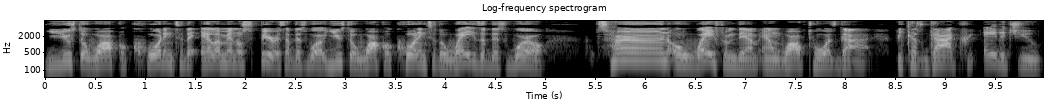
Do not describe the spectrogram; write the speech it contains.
You used to walk according to the elemental spirits of this world. You used to walk according to the ways of this world turn away from them and walk towards God because God created you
